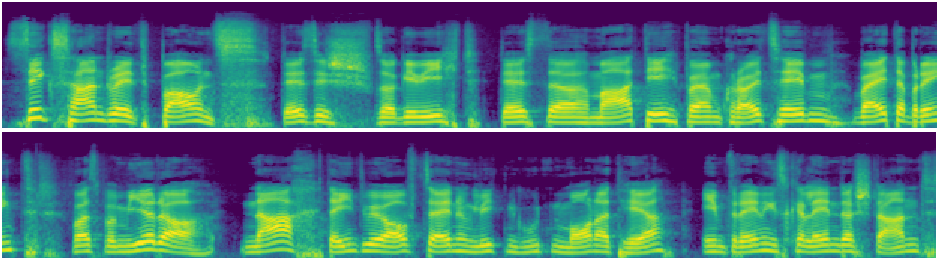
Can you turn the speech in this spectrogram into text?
600 Pounds, das ist so ein Gewicht, das der Marty beim Kreuzheben weiterbringt. Was bei mir da nach der Interviewaufzeichnung liegt einen guten Monat her, im Trainingskalender stand,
